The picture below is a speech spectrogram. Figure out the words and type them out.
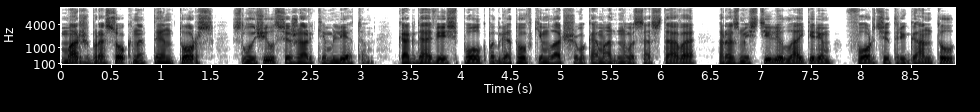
Марш-бросок на Тен-Торс случился жарким летом, когда весь полк подготовки младшего командного состава разместили лагерем в форте Тригантл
